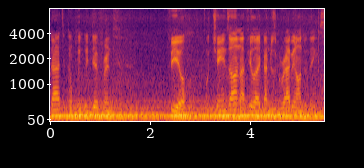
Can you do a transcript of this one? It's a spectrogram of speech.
That's a completely different feel. With chains on, I feel like I'm just grabbing onto things.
